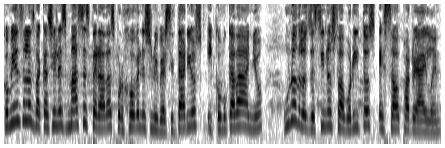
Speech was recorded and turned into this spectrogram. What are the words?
Comienzan las vacaciones más esperadas por jóvenes universitarios y como cada año, uno de los destinos favoritos es South Padre Island,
